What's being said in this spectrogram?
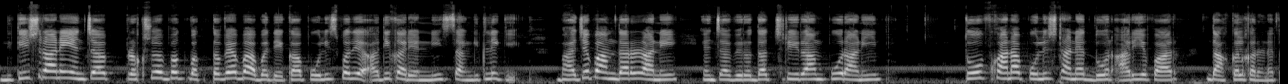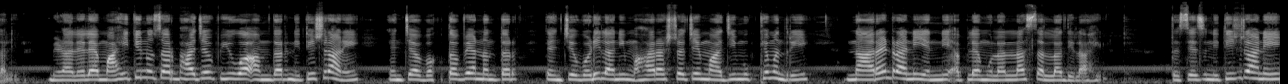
नितीश राणे यांच्या प्रक्षोभक वक्तव्याबाबत एका पोलीसपदे अधिकाऱ्यांनी सांगितले की भाजप आमदार राणे यांच्या विरोधात श्रीरामपूर आणि तोफखाना पोलीस ठाण्यात दोन आर एफ आर दाखल करण्यात आले. मिळालेल्या माहितीनुसार भाजप युवा आमदार नितीश राणे यांच्या वक्तव्यानंतर त्यांचे वडील आणि महाराष्ट्राचे माजी मुख्यमंत्री नारायण राणे यांनी आपल्या मुलांना सल्ला दिला आहे. तसेच नितीश राणे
